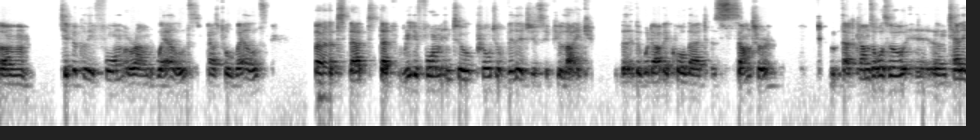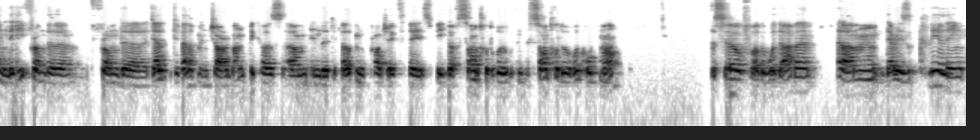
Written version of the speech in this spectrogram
um, typically form around wells, pastoral wells, but that that really form into proto villages, if you like the, the Wodabo call that center. That comes also um, tellingly from the from the de- development jargon because um, in the development projects they speak of centre de, centre de regroupement. So for the Wodabo, um, there is a clear link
